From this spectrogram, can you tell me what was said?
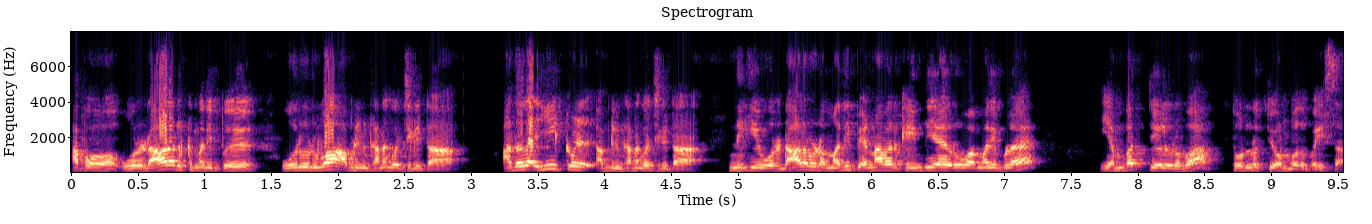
அப்போ ஒரு டாலருக்கு மதிப்பு ஒரு ரூபா அப்படின்னு கணக்கு வச்சுக்கிட்டா அதுதான் ஈக்குவல் அப்படின்னு கணக்கு வச்சுக்கிட்டா இன்னைக்கு ஒரு டாலரோட மதிப்பு என்னவா இருக்கு? இந்திய ரூபாய் மதிப்புல எண்பத்தி ஏழு ரூபாய் தொண்ணூத்தி ஒன்பது பைசா.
